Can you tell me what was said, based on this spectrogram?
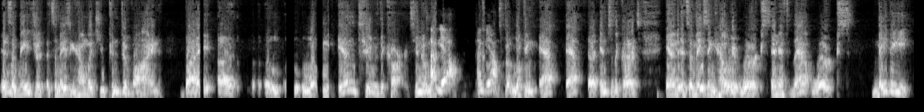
it's mm-hmm. amazing. It's amazing how much you can divine by uh, uh, looking into the cards, you know, not oh, yeah. Oh, cards, yeah. but looking at at uh, into the cards, and it's amazing how it works. And if that works, maybe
